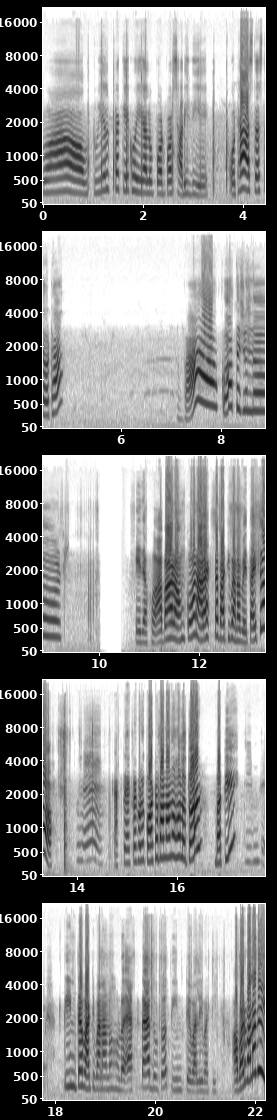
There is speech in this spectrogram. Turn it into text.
ওয়াও টুয়েলভটা কেক হয়ে গেল পরপর শাড়ি দিয়ে। ওঠা আস্তে আস্তে ওঠা। বাও কত সুন্দর। এই দেখো আবার অঙ্কন আর একটা বাটি বানাবে তাই তো? হ্যাঁ। একটা একটা করে কটা বানানো হলো তোর বাটি? তিনটে। বাটি বানানো হলো একটা দুটো তিনটে বালি বাটি। আবার বানাবি?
